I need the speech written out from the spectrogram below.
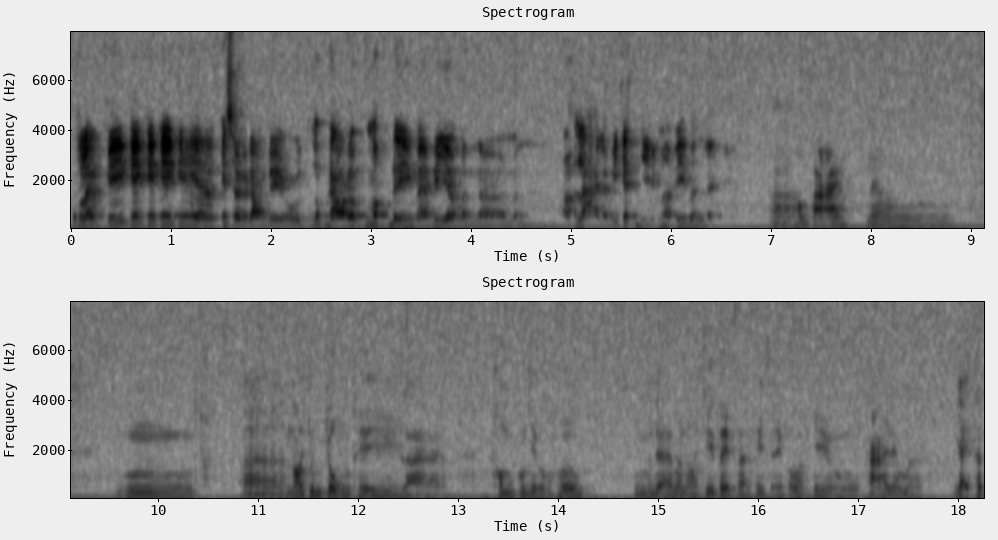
tức là cái cái cái cái cái cái sự đồng điệu lúc đầu đó mất đi mà bây giờ mình ờ, mình ở lại là vì trách nhiệm mà ý bên là à, không phải. Nếu ừm, à, nói chung chung thì là không còn nhiều một hướng nhưng mà để mà nói chi tiết á, thì sẽ có rất nhiều cái để mà giải thích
